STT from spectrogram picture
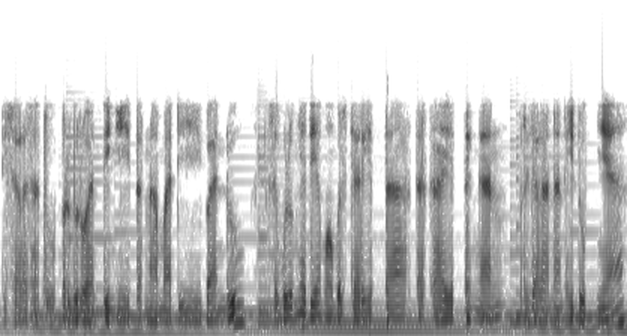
di salah satu perguruan tinggi ternama di Bandung. Sebelumnya dia mau bercerita terkait dengan perjalanan hidupnya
